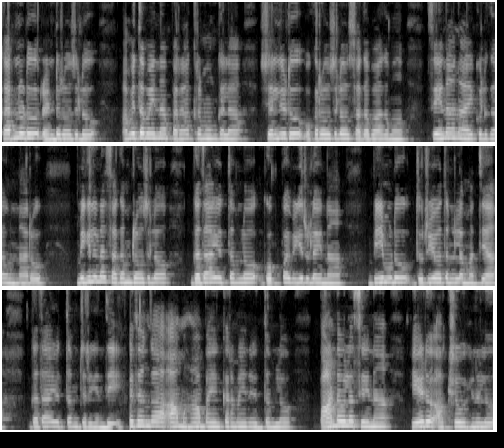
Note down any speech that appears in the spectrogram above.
కర్ణుడు రెండు రోజులు అమితమైన పరాక్రమం గల శల్యుడు ఒక రోజులో సగభాగము సేనానాయకులుగా ఉన్నారు. మిగిలిన సగం రోజులో గదాయుద్ధంలో గొప్ప వీరులైన భీముడు దుర్యోధనుల మధ్య గదా యుద్ధం జరిగింది. ఈ విధంగా ఆ మహాభయంకరమైన యుద్ధంలో పాండవుల సేన ఏడు అక్షౌహిణులు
